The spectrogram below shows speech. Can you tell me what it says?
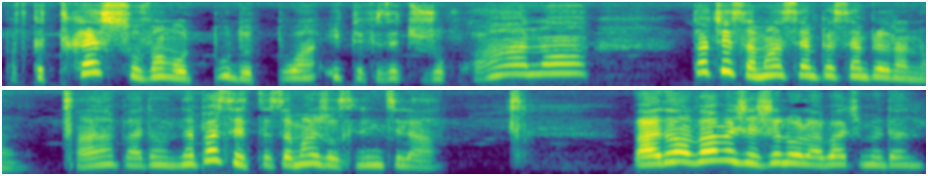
Parce que très souvent autour de toi, il te faisait toujours croire, ah non, toi tu es seulement simple, simple là, non. Ah, pardon, n'est pas seulement Jocelyne, c'est là. Pardon, va me chercher l'eau là-bas, tu me donnes.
